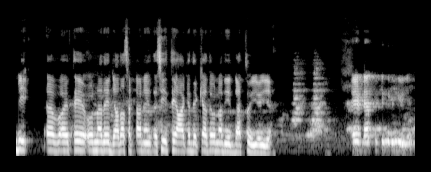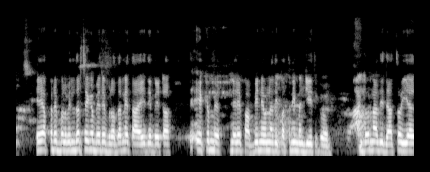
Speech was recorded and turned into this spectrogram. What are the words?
ਵੀ ਅਹ, ਵ- ਇੱਥੇ ਉਹਨਾਂ ਦੇ ਜ਼ਿਆਦਾ ਸੱਟਾਂ ਨੇ। ਤੇ ਅਸੀਂ ਇੱਥੇ ਆ ਕੇ ਦੇਖਿਆ ਤੇ ਉਹਨਾਂ ਦੀ ਡੈਥ ਹੋਈ ਹੋਈ ਹੈ। ਇਹ ਡੈਥ ਕਿੰਨੀ ਕਿੰਨੀ ਹੋਈ ਹੈ? ਇਹ ਆਪਣੇ ਬਲਵਿੰਦਰ ਸਿੰਘ ਮੇਰੇ ਬ੍ਰਦਰ ਨੇ ਤਾਏ ਦੇ ਬੇਟਾ ਤੇ ਇੱਕ ਮੇ- ਮੇਰੇ ਭਾਬੀ ਨੇ ਉਹਨਾਂ ਦੀ ਪਤਨੀ ਮਨਜੀਤ ਕੌਰ। ਦੋਨਾਂ ਦੀ ਡੈਥ ਹੋਈ ਹੈ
